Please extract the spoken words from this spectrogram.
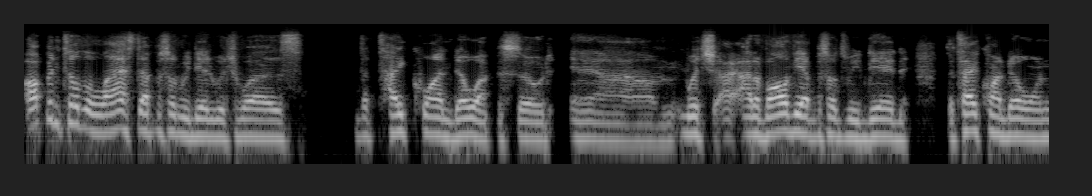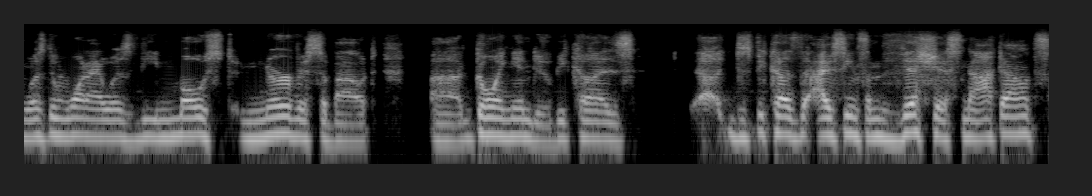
up until the last episode we did which was the taekwondo episode um which out of all the episodes we did the taekwondo one was the one i was the most nervous about uh going into because uh, just because I've seen some vicious knockouts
